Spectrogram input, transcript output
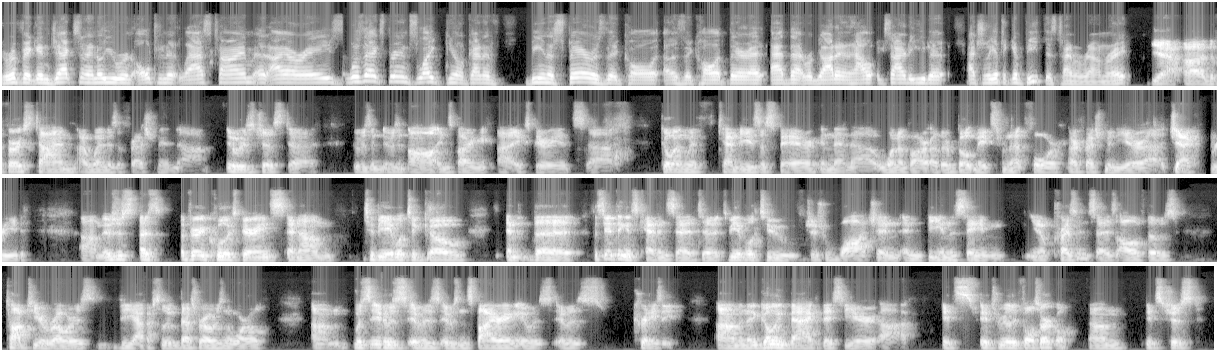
Terrific. And Jackson, I know you were an alternate last time at IRAs. What was that experience like? You know, kind of being a spare, as they call it, as they call it there at, at that regatta, and how excited are you to actually get to compete this time around? Right? Yeah, uh, the first time I went as a freshman, um, it was just uh, it was an it was an awe-inspiring uh, experience. Going with Tempe as a spare, and then uh, one of our other boatmates from that four, our freshman year, uh, Jack Reed. Um, it was just a, a, very cool experience, and um, to be able to go and the the same thing as Kevin said, to, to be able to just watch and and be in the same you know presence as all of those top tier rowers, the absolute best rowers in the world, um, was it was it was it was inspiring. It was it was crazy. Um, and then going back this year, uh, it's it's really full circle. Um, it's just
